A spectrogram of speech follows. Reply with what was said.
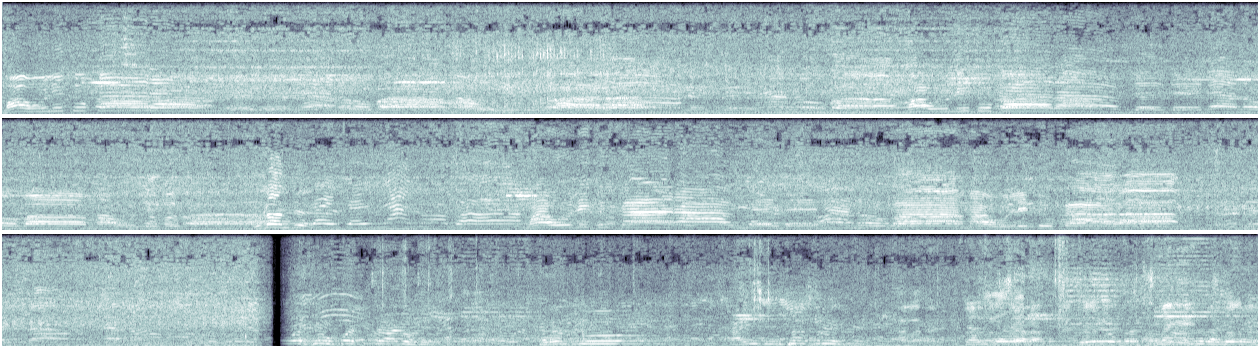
माऊली तुकाराम माऊली तुकाराम जय जय ज्ञानोबा माऊली तुकाराम? जय जय ज्ञानोबा माऊली तुकाराम. जय जय ज्ञानोबा माऊली तुकाराम वर्ष उपस्थित राहत होते. परंतु काही दिवसापूर्वी त्यांचं झालेलं आहे.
